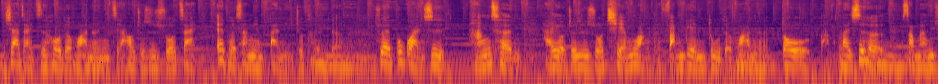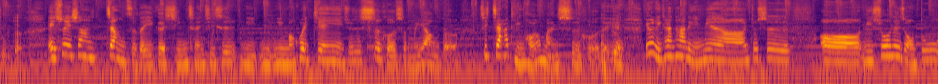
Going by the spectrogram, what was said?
你下载之后的话呢，你只要就是说在 app 上面办理就可以了。所以不管是航程，还有就是说前往的方便度的话呢，都蛮适合上班族的。哎，所以像这样子的一个行程，其实你你你们会建议就是适合什么样的？其实家庭好像蛮适合的耶，对因为你看它里面啊，就是呃，你说那种都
